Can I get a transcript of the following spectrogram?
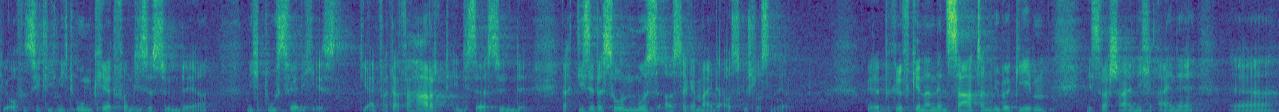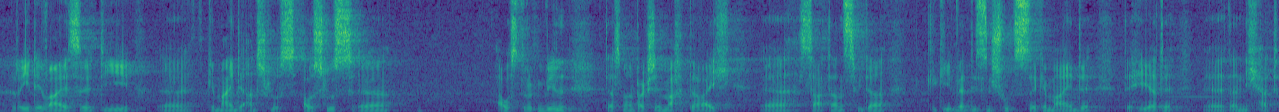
die offensichtlich nicht umkehrt von dieser Sünde, ja, nicht bußfertig ist, die einfach da verharrt in dieser Sünde, diese Person muss aus der Gemeinde ausgeschlossen werden. Wird der Begriff genannt den Satan übergeben, ist wahrscheinlich eine äh, Redeweise, die äh, Gemeindeanschluss, Ausschluss äh, ausdrücken will, dass man praktisch im Machtbereich äh, Satans wieder gegeben werden, diesen Schutz der Gemeinde, der Herde äh, dann nicht hat.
